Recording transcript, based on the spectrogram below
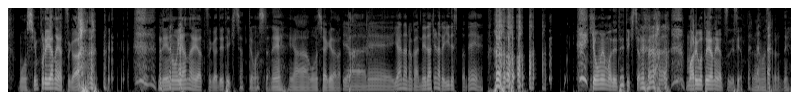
もうシンプル嫌なやつが 根の嫌なやつが出てきちゃってましたね。いやー、申し訳なかった。いやーね、嫌なのが根だけならいいですけどね。表面まで出てきちゃったら、丸ごと嫌なやつですよ。って思いますからね。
